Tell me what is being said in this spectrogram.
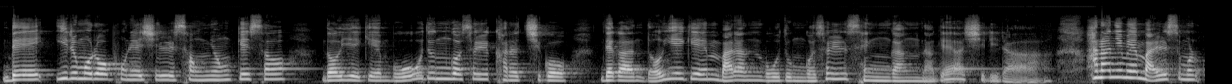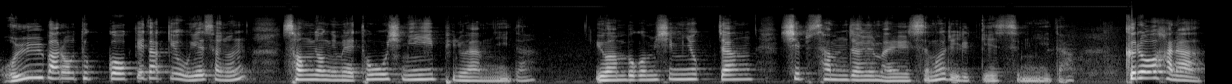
내 이름으로 보내실 성령께서 너희에게 모든 것을 가르치고 내가 너희에게 말한 모든 것을 생각나게 하시리라. 하나님의 말씀을 올바로 듣고 깨닫기 위해서는 성령님의 도우심이 필요합니다. 요한복음 16장 13절 말씀을 읽겠습니다. 그러하나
